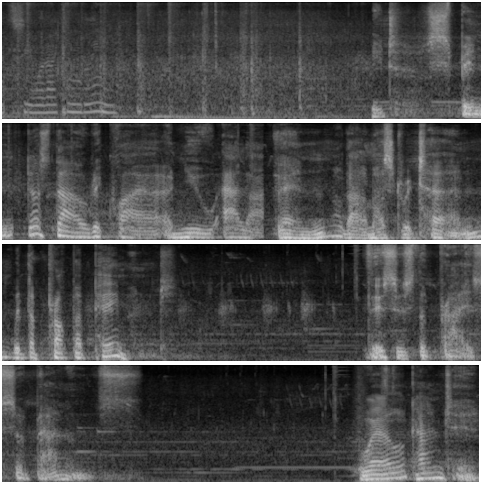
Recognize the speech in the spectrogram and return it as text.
Let's see what I can glean. Eat, spin. Dost thou require a new ally? Then thou must return with the proper payment. This is the price of balance. Well counted.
